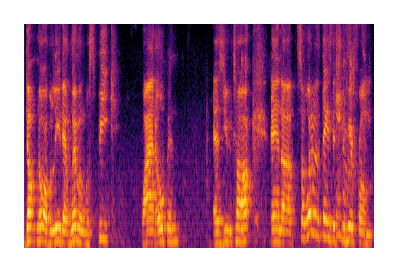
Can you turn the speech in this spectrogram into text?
don't know or believe that women will speak wide open as you talk. And uh, so, what are the things that you hear from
